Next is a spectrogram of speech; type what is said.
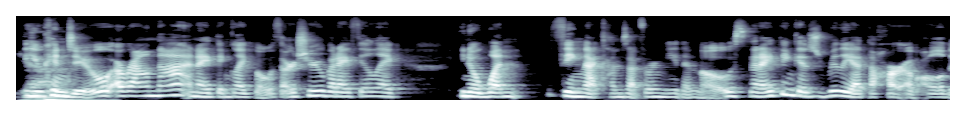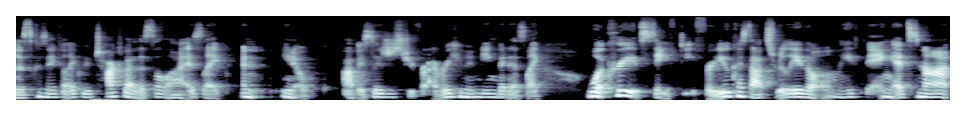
you can do around that and i think like both are true but i feel like you know one thing that comes up for me the most that i think is really at the heart of all of this because i feel like we've talked about this a lot is like and you know obviously it's just true for every human being but it's like what creates safety for you because that's really the only thing it's not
